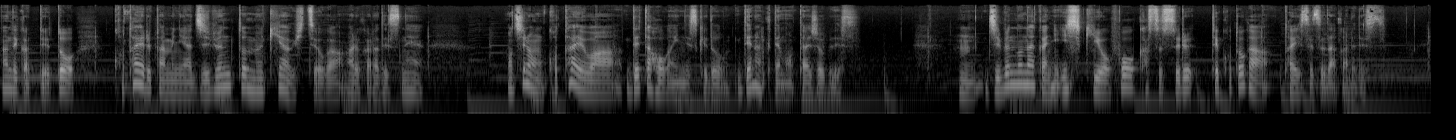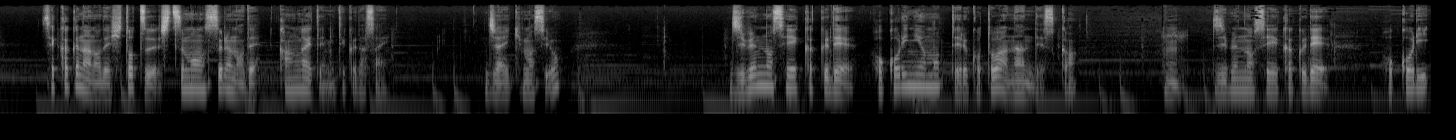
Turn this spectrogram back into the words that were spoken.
なんでかっていうと答えるためには自分と向き合う必要があるからですね。もちろん答えは出た方がいいんですけど出なくても大丈夫です、うん、自分の中に意識をフォーカスするってことが大切だからです。せっかくなので一つ質問するので考えてみてください。じゃあいきますよ。自分の性格で誇りに思っていることは何ですか？うん自分の性格で誇り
